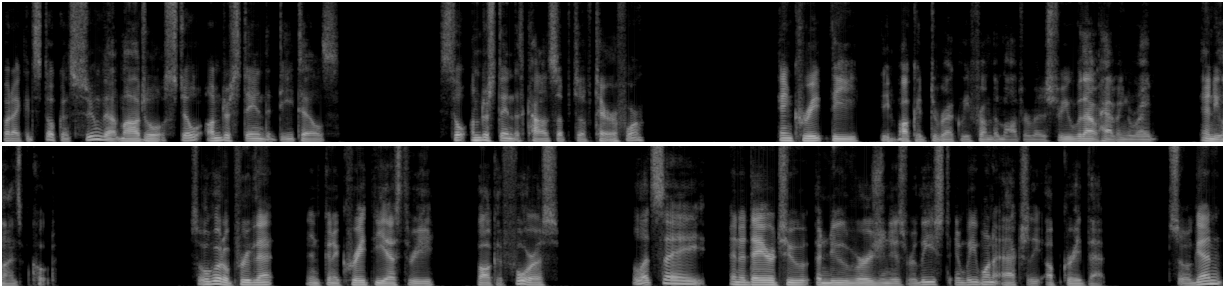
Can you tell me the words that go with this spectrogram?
but I could still consume that module, still understand the details, still understand the concepts of Terraform, and create the, the bucket directly from the module registry without having to write any lines of code. So we'll go to approve that and it's going to create the S3 bucket for us. But let's say in a day or two, a new version is released and we want to actually upgrade that. So again,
